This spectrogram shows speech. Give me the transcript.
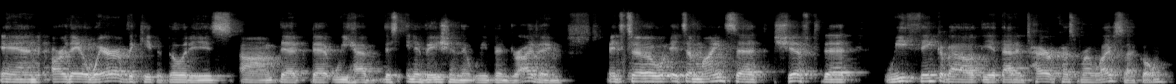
And are they aware of the capabilities um, that that we have this innovation that we've been driving? And so it's a mindset shift that we think about the, that entire customer lifecycle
